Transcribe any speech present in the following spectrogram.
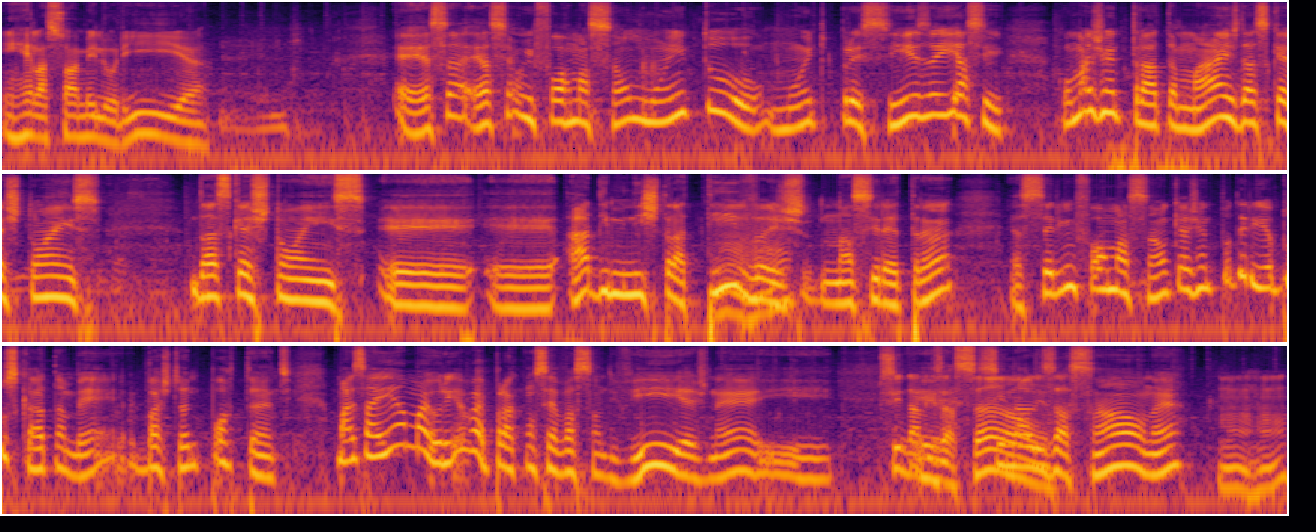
Em relação à melhoria? É, essa, essa é uma informação muito, muito precisa e assim, como a gente trata mais das questões das questões é, é, administrativas uhum. na Ciretran, essa seria informação que a gente poderia buscar também, bastante importante. Mas aí a maioria vai para conservação de vias, né? E, sinalização. E, sinalização, né? Uhum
